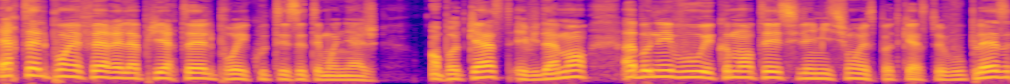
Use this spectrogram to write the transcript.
RTL.fr est l'appli RTL pour écouter ces témoignages en podcast, évidemment. Abonnez-vous et commentez si l'émission et ce podcast vous plaisent.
